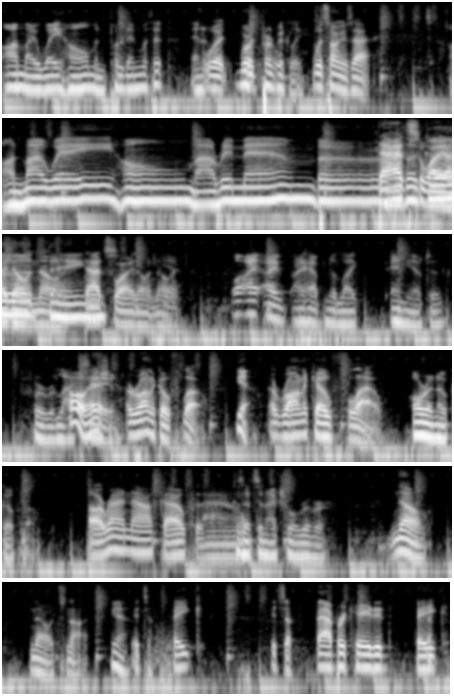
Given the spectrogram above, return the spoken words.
"On My Way Home" and put it in with it, and it What worked what- perfectly. What song is that? On my way home, I remember. all That's why I don't know it. That's why I don't know it. Well, I, I I happen to like Enya to for relaxation. Oh, hey. Oronico Flow. Yeah. Oronico Flow. Orinoco Flow. Orinoco Flow. because that's an actual river. No, no, it's not. Yeah. it's a fake. It's a fabricated, fake,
